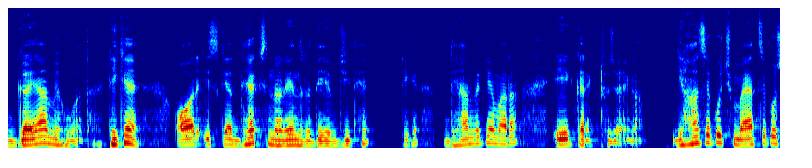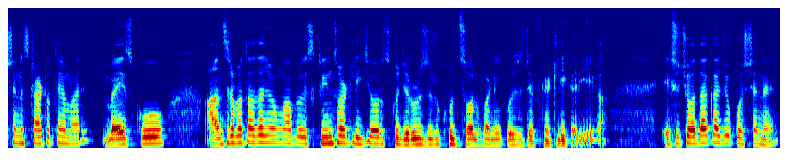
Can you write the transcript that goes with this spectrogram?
गया में हुआ था, ठीक है? और इसके अध्यक्ष नरेंद्र देव जी थे, ठीक है? ध्यान रखिए हमारा, एक करेक्ट हो जाएगा। यहाँ से कुछ मैथ से क्वेश्चन स्टार्ट होते हैं हमारे। मैं इसको आंसर बताता जाऊँगा, आप लोग स्क्रीनशॉट लीजिए और उसको ज़रूर ज़रूर खुद सॉल्व करने की कोशिश डेफिनेटली करिएगा। 114 का जो क्वेश्चन है,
